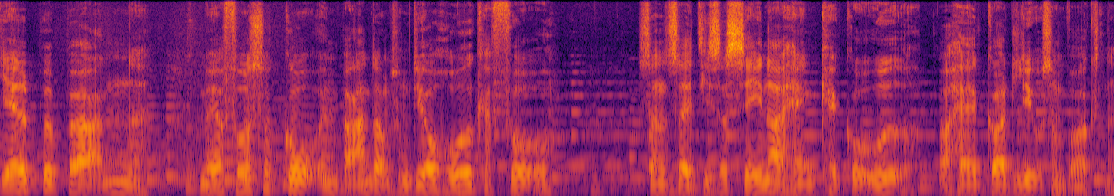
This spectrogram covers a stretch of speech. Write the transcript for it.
hjælpe børnene med at få så god en barndom, som de overhovedet kan få, sådan så at de så senere hen kan gå ud og have et godt liv som voksne.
